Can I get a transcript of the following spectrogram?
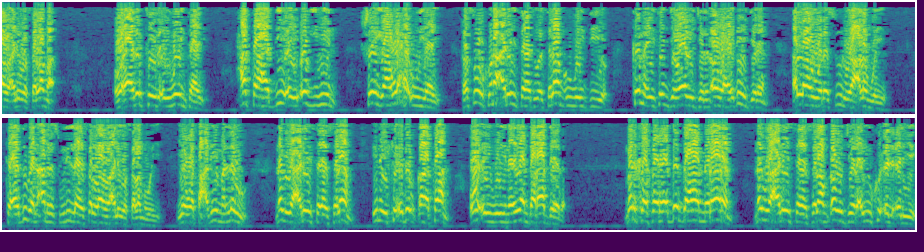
allahu alayh wasalama oo aadabtooda ay weyn tahay. Xataa haddii ay og yihiin shaygan waxa uu yahay rasuulkuna calayhi salaatu wasalaam uu weydiiyo kama aysan jawaabi jirin oo waxay dhihi jireen allahu wa rasuuluhu aclam weye ta'aduban can rasuulillahi sala allahu alayh wasalam weye iyo wa tacdiiman lahu nabiga calayhi salaatu wasalaam inay ka edab qaataan oo ay weyneeyeen daraaddeeda marka faradadahaa miraaran nabigu calayhi salaatu wasalaam dhowr jeer ayuu ku celceliyey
